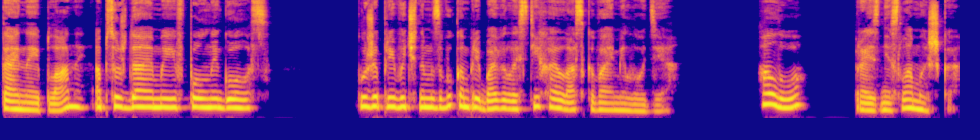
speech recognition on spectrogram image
тайные планы, обсуждаемые в полный голос. К уже привычным звукам прибавилась тихая ласковая мелодия. «Алло», — произнесла мышка.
